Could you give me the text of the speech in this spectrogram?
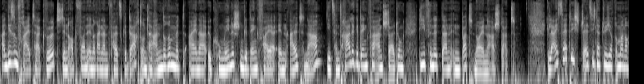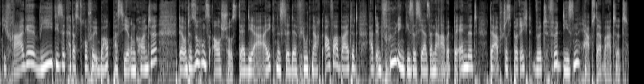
An diesem Freitag wird den Opfern in Rheinland-Pfalz gedacht, unter anderem mit einer ökumenischen Gedenkfeier in Altena. Die zentrale Gedenkveranstaltung, die findet dann in Bad Neuenahr statt. Gleichzeitig stellt sich natürlich auch immer noch die Frage, wie diese Katastrophe überhaupt passieren konnte. Der Untersuchungsausschuss, der die Ereignisse der Flutnacht aufarbeitet, hat im Frühling dieses Jahr seine Arbeit beendet. Der Abschlussbericht wird für diesen Herbst erwartet.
